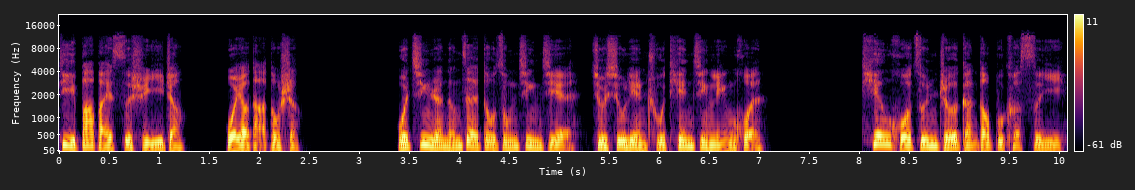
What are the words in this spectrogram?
第八百四十一章，我要打斗圣。我竟然能在斗宗境界就修炼出天境灵魂，天火尊者感到不可思议。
